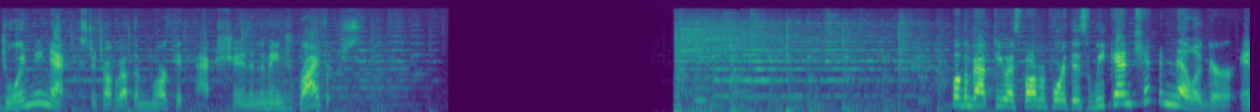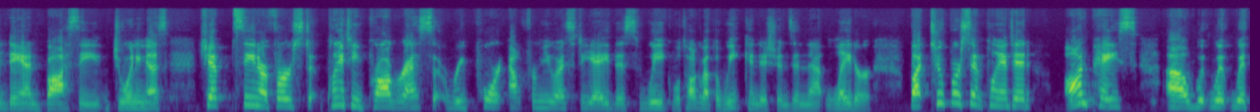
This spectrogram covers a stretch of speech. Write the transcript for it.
join me next to talk about the market action and the main drivers. Welcome back to U.S. Farm Report this weekend. Chip Nellinger and Dan Basse joining us. Chip, seeing our first planting progress report out from USDA this week. We'll talk about the wheat conditions in that later. But 2% planted, on pace uh, with, with, with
